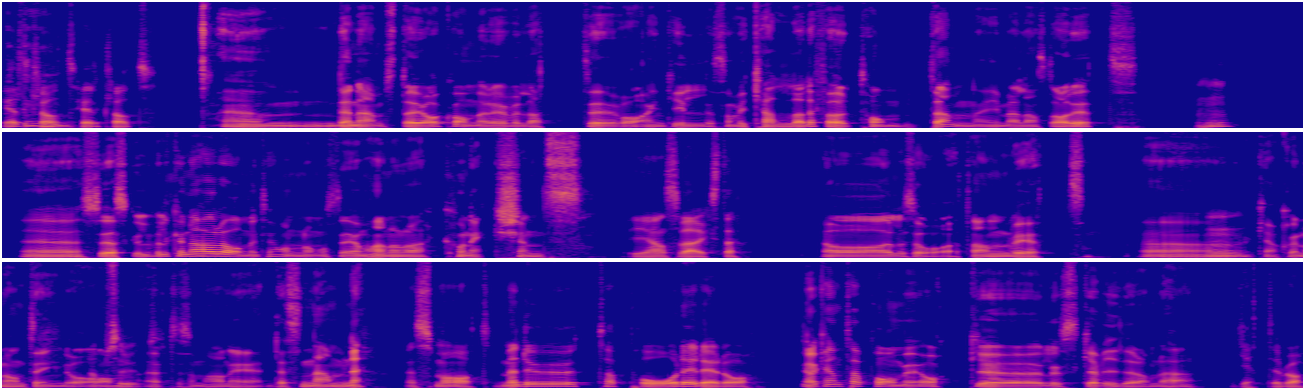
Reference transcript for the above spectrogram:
Helt klart, helt klart. Um, det närmsta jag kommer är väl att det var en kille som vi kallade för Tomten i mellanstadiet. Eh, så jag skulle väl kunna höra av mig till honom och se om han har några connections. I hans verkstad. Ja, eller så. Att han vet eh, kanske någonting då om, Absolut. eftersom han är dess namne. Men smart. Men du tar på dig det då. Jag kan ta på mig och uh, luska vidare om det här. Jättebra.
